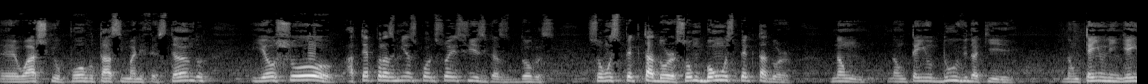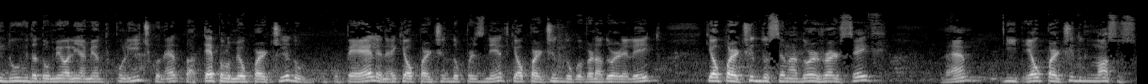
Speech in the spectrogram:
eu acho que o povo está se manifestando e eu sou, até pelas minhas condições físicas, Douglas, sou um espectador, sou um bom espectador. Não, não tenho dúvida que não tenho ninguém dúvida do meu alinhamento político, né? Até pelo meu partido, o PL, né? Que é o partido do presidente, que é o partido do governador eleito, que é o partido do senador Jorge Seif, né? E é o partido dos nossos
